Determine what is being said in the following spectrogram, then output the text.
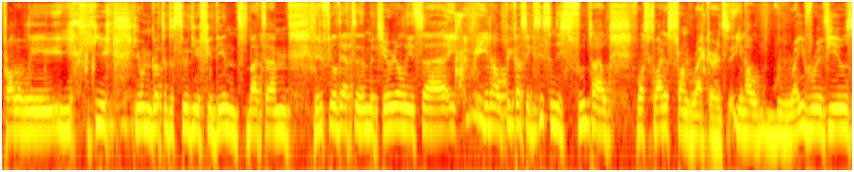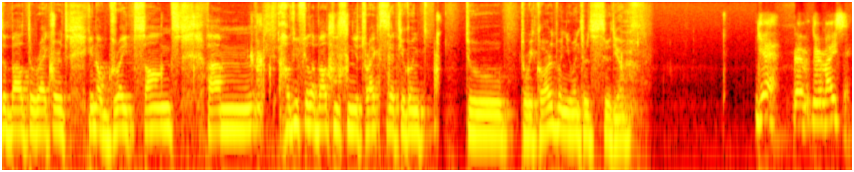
probably you, you, wouldn't go to the studio if you didn't, but um, do you feel that the material is, uh, you know, because Existence is Futile was quite a strong record, you know, rave reviews about the record, you know, great songs. Um, how do you feel about these new tracks that you're going to to record when you enter the studio? Yeah, they're, they're amazing.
